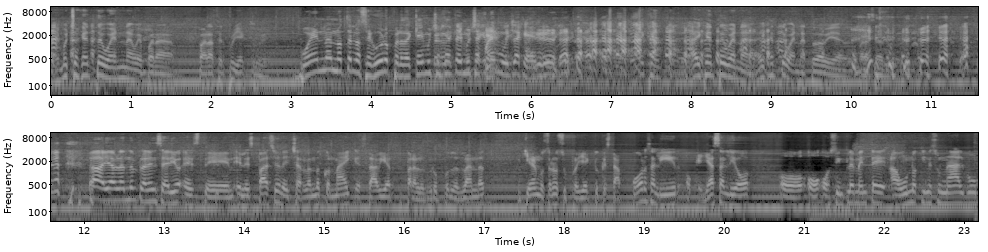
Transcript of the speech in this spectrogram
Hay mucha gente buena, güey, para, para hacer proyectos, güey. Buena, no te lo aseguro, pero de que hay mucha Pero de gente, hay mucha hay gente. mucha gente. Hay gente, hay gente buena, hay gente buena todavía, güey, para hacerlo. Y hablando en plan en serio, este, el espacio de Charlando con Mike está abierto para los grupos, las bandas quieren mostrarnos su proyecto que está por salir o que ya salió o, o- o simplemente aún no tienes un álbum,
